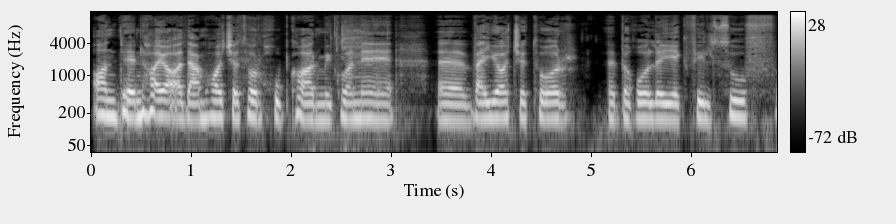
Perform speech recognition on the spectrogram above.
آنتن های آدم ها چطور خوب کار می‌کنه و یا چطور به قول یک فیلسوف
